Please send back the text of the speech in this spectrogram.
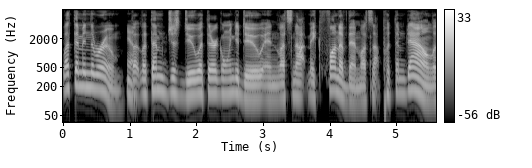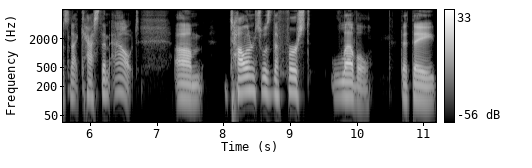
let them in the room. Yeah. Let, let them just do what they're going to do, and let's not make fun of them. Let's not put them down. Let's not cast them out. Um, tolerance was the first level that they,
